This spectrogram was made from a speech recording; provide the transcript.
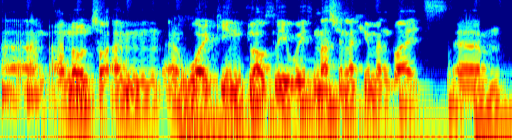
Uh, and also, I'm uh, working closely with national human rights um,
